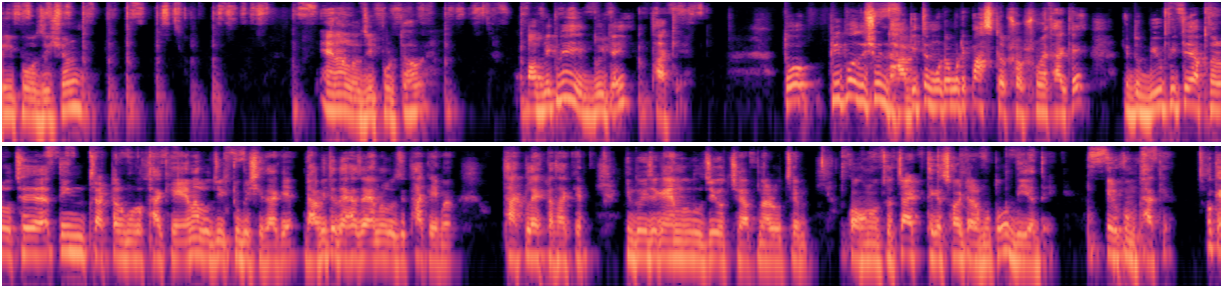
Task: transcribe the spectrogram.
রিপোজিশন অ্যানালজি পড়তে হবে। অবলিক না এই দুইটাই থাকে। তো প্রিপোজিশন ঢাবিতে মোটামুটি পাঁচটা সবসময় থাকে, কিন্তু বিউপিতে আপনার হচ্ছে তিন চারটার মতো থাকে অ্যানালজি একটু বেশি থাকে। ঢাবিতে দেখা যায় অ্যানালজি থাকে না, থাকলে একটা থাকে। কিন্তু এই জায়গায় অ্যানালজি হচ্ছে আপনার হচ্ছে কখনো হচ্ছে চার থেকে ছয়টার মতো দিয়ে দেয়, এরকম থাকে। ওকে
